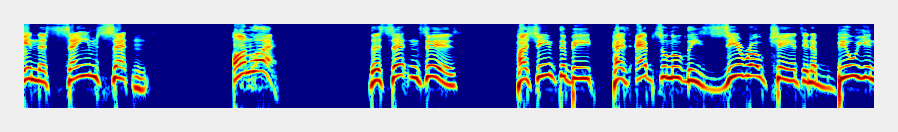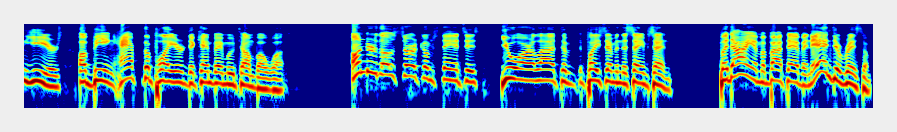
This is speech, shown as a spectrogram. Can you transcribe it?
in the same sentence unless the sentence is Hasheem Thabeet has absolutely zero chance in a billion years of being half the player Dikembe Mutombo was. Under those circumstances, you are allowed to place them in the same sentence. But I am about to have an aneurysm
